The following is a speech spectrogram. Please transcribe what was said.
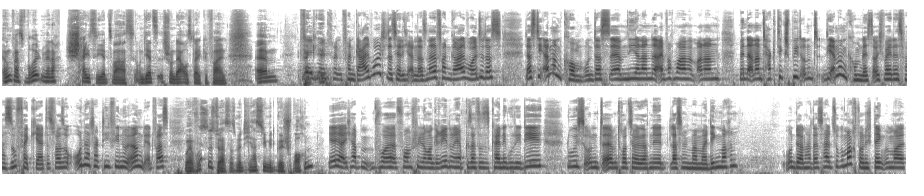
irgendwas wollten wir nach. Scheiße, jetzt war's. Und jetzt ist schon der Ausgleich gefallen. Ähm, ja, ich meine, Van, Van Gaal wollte das ja nicht anders. Ne? Van Gaal wollte, dass, dass die anderen kommen und dass ähm, Niederlande einfach mal mit, anderen, mit einer anderen Taktik spielt und die anderen kommen lässt. Aber ich meine, das war so verkehrt. Das war so unattraktiv wie nur irgendetwas. Woher wusstest du das? das mit, hast du mit gesprochen? Ja, ja, ich habe vor, vor dem Spiel nochmal geredet und ich habe gesagt, das ist keine gute Idee, Luis. Und ähm, trotzdem habe ich gesagt, nee, lass mich mal mein Ding machen. Und dann hat er es halt so gemacht. Und ich denke mir mal,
